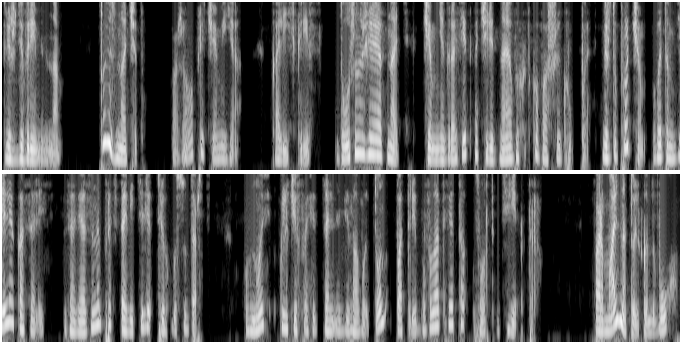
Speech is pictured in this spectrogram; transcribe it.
преждевременно? То и значит, пожала плечами я. Колись, Крис, должен же я знать, чем мне грозит очередная выходка вашей группы. Между прочим, в этом деле оказались завязаны представители трех государств. Вновь, включив официально деловой тон, потребовал ответа лорд-директор. Формально только двух.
